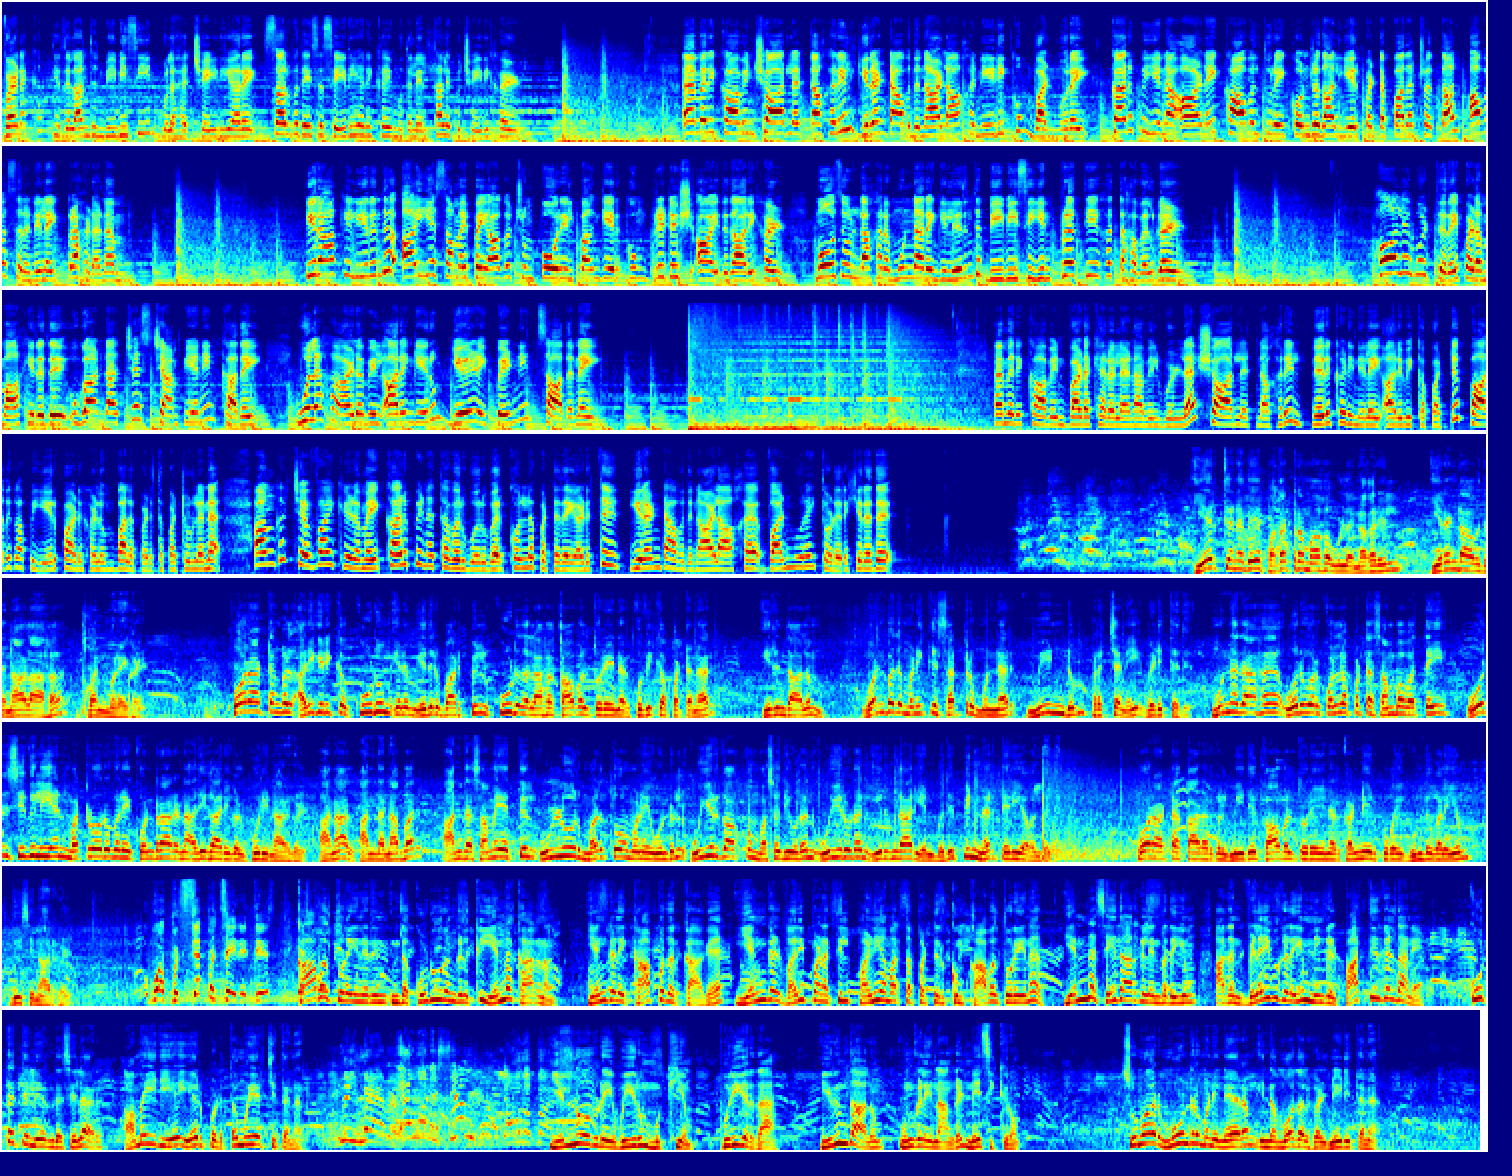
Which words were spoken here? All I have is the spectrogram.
வணக்கம். இது லண்டன் பிபிசியின் உலக செய்தி அறை. சர்வதேச செய்தி அறிக்கை முதலில் தலைப்புச் செய்திகள். அமெரிக்காவின் சார்லட் நகரில் இரண்டாவது நாளாக நீடிக்கும் வன்முறை. கருப்பு இன ஆணை காவல்துறை கொன்றதால் ஏற்பட்ட பதற்றத்தால் அவசர நிலை பிரகடனம். ஈராக்கில் இருந்து ஐஎஸ் அமைப்பை அகற்றும் போரில் பங்கேற்கும் பிரிட்டிஷ் ஆயுததாரிகள். மோசூல் நகர முன்னரங்கிலிருந்து பிபிசியின் பிரத்யேக தகவல்கள். ஹாலிவுட் திரைப்படமாகிறது. உகாண்டா செஸ் சாம்பியனின் கதை. உலக அளவில் அரங்கேறும் ஏழை பெண்ணின் சாதனை. அமெரிக்காவின் வட கரோலினாவில் உள்ள ஷார்லட் நகரில் நெருக்கடி நிலை அறிவிக்கப்பட்டு பாதுகாப்பு ஏற்பாடுகளும் பலப்படுத்தப்பட்டுள்ளன. அங்கு செவ்வாய்க்கிழமை கருப்பினத்தவர் ஒருவர் கொல்லப்பட்டதை அடுத்து இரண்டாவது நாளாக வன்முறை தொடர்கிறது. ஏற்கனவே பதற்றமாக உள்ள நகரில் இரண்டாவது நாளாக வன்முறைகள். போராட்டங்கள் அதிகரிக்கக்கூடும் எனும் எதிர்பார்ப்பில் கூடுதலாக காவல்துறையினர் குவிக்கப்பட்டனர். இருந்தாலும் ஒன்பது மணிக்கு சற்று முன்னர் மீண்டும் பிரச்சனை வெடித்தது. முன்னதாக ஒருவர் கொல்லப்பட்ட சம்பவத்தை ஒரு சிவிலியன் மற்றொருவரை கொன்றார் என அதிகாரிகள் கூறினார்கள். ஆனால் அந்த நபர் அந்த சமயத்தில் உள்ளூர் மருத்துவமனை ஒன்றில் உயிர்காக்கும் வசதியுடன் உயிருடன் இருந்தார் என்பது பின்னர் தெரிய வந்தது போராட்டக்காரர்கள் மீது காவல்துறையினர் கண்ணீர் புகை குண்டுகளையும் வீசினார்கள்? காவல்துறையினரின் இந்த கொடூரங்களுக்கு என்ன காரணம்? எங்களை காப்பதற்காக எங்கள் வரிப்பணத்தில் பணியமர்த்தப்பட்டிருக்கும் காவல்துறையினர் என்ன செய்தார்கள் என்பதையும் அதன் விளைவுகளையும் நீங்கள் பார்த்தீர்கள் தானே கூட்டத்தில் இருந்த சிலர் அமைதியை ஏற்படுத்த முயற்சித்தனர். எல்லோருடைய உயிரும் முக்கியம். புரிகிறதா? இருந்தாலும் உங்களை நாங்கள் நேசிக்கிறோம். சுமார் மூன்று மணி நேரம் இந்த மோதல்கள் நீடித்தன.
